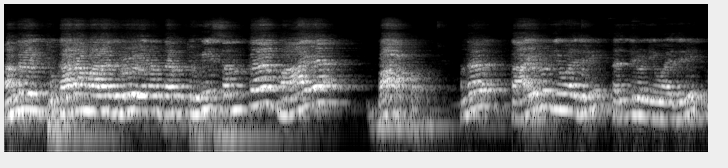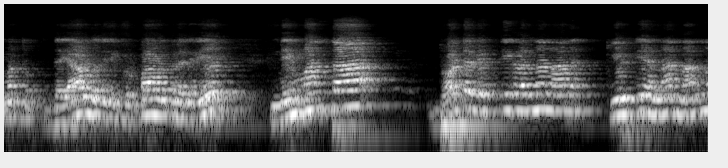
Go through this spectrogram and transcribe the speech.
ಅಂದ್ರೆ ಇಲ್ಲಿ ತುಕಾರ ಮಾಡಿದ್ರು ಏನಂತಾರೆ? ತುಮಿ ಸಂತ ಮಾಯ ಬಾಪ. ಅಂದ್ರೆ ತಾಯಿನೂ ನೀವು ತಂದಿರು ನೀವು ಅದಿರಿ ಮತ್ತು ದಯಾಳು ಅದಿರಿ ಕೃಪಾವಂತರದಿರಿ ನಿಮ್ಮಂತ ದೊಡ್ಡ ವ್ಯಕ್ತಿಗಳನ್ನ ನಾನು ಕೀರ್ತಿಯನ್ನ ನನ್ನ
